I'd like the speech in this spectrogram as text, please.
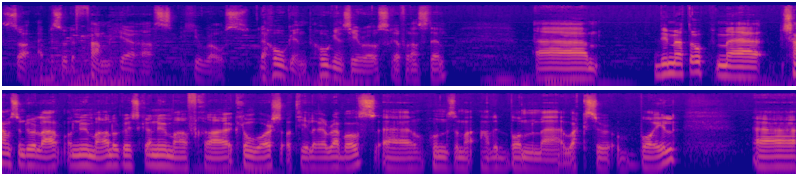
Så episode fem, Heras Heroes. Det er Hogan, Hogans Heroes, referanse til. Um, vi møter opp med Cham Sundula og Numa. Dere husker Numa fra Clone Wars og tidligere Rebels. Uh, hun som hadde bånd med Waxer og Boyle. Eh,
